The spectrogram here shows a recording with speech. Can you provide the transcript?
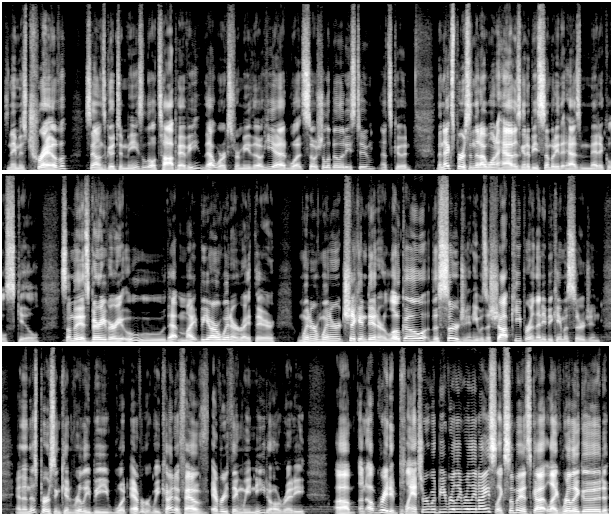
His name is Trev. Sounds good to me. He's a little top heavy. That works for me, though. He had, what, social abilities, too? That's good. The next person that I want to have is going to be somebody that has medical skill. Somebody that's very, very, ooh, that might be our winner right there. Winner, winner, chicken dinner. Loco the surgeon. He was a shopkeeper and then he became a surgeon. And then this person can really be whatever. We kind of have everything we need already. Um, an upgraded planter would be really, really nice. Like somebody that's got like really good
